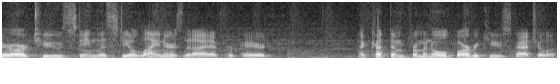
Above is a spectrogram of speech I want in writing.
Here are two stainless steel liners that I have prepared. I cut them from an old barbecue spatula.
